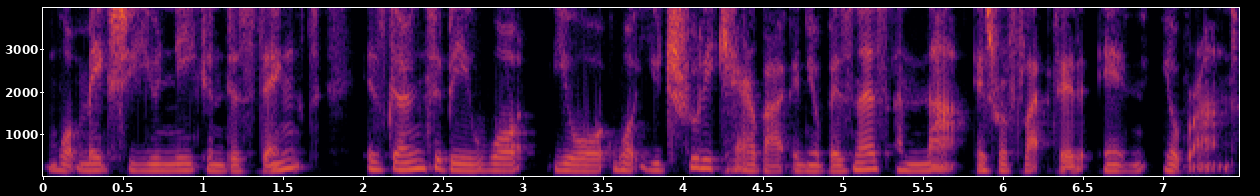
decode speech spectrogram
what makes you unique and distinct is going to be what what you truly care about in your business and that is reflected in your brand.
